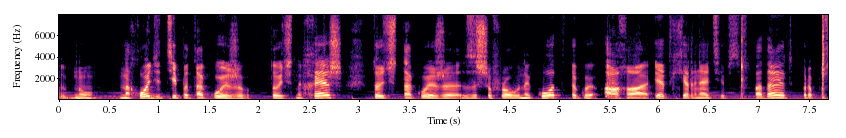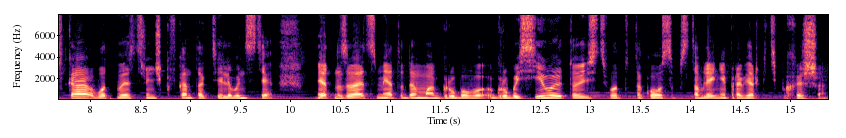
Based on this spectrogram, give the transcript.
ну, находит типа такой же точно хэш, точно такой же зашифрованный код, такой, ага, эта херня типа совпадает, пропускаю, вот твоя страничка ВКонтакте или в Инсте. Это называется методом грубого, грубой силы, то есть вот такого сопоставления проверки типа хэша.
